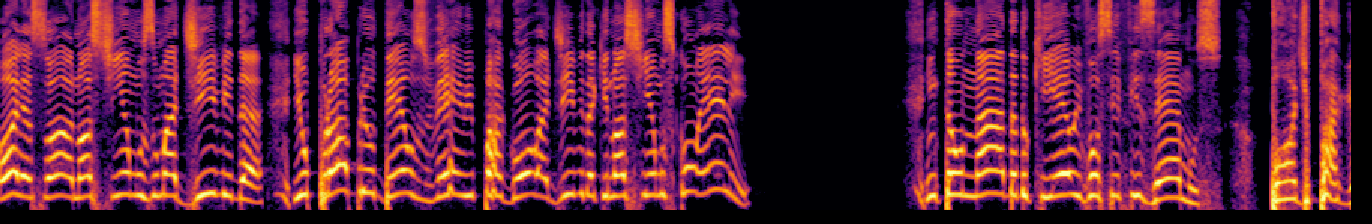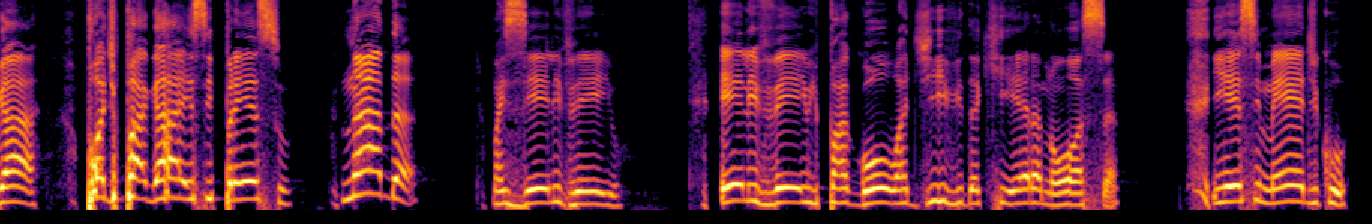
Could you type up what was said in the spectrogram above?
Olha só, nós tínhamos uma dívida e o próprio Deus veio e pagou a dívida que nós tínhamos com Ele. Então, nada do que eu e você fizemos pode pagar, pode pagar esse preço. Nada. Mas Ele veio. Ele veio e pagou a dívida que era nossa. E esse médico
